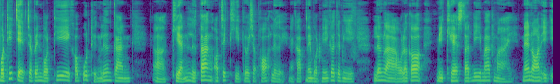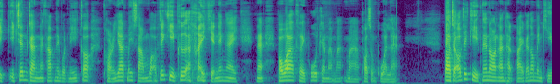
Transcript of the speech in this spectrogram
บทที่ 7 จะเป็นบทที่เขาพูดถึงเรื่องการเขียนหรือตั้ง Objective โดยเฉพาะเลยนะครับ ในบทนี้ก็จะมี เรื่องราว แล้วก็มี Case Study มากมาย แน่นอนอีกอีกอีกเช่นกันนะครับ ในบทนี้ก็ขออนุญาตไม่ซ้ำว่า Objective คืออะไรเขียนยังไงนะเพราะว่าเคยพูดกันมามามาพอสมควรแล้ว ต่อจาก Objective แน่นอนอันถัดไปก็ต้องเป็น Key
